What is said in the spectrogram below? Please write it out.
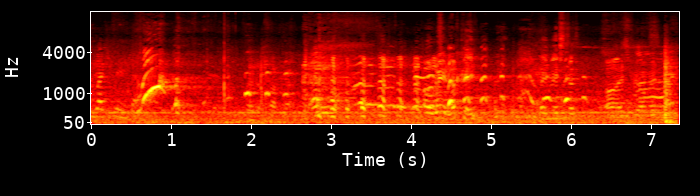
Oh, wait, okay. They missed it. Oh, it's uh, filming.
